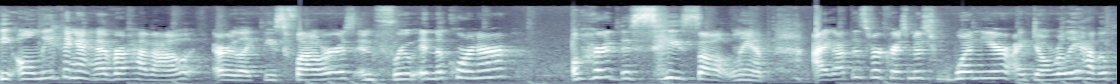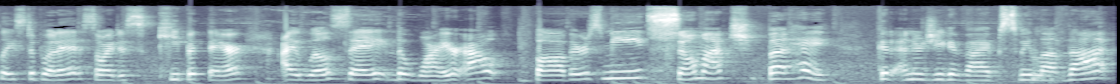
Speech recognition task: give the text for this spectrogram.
The only thing I ever have out are like these flowers and fruit in the corner or the sea salt lamp. I got this for Christmas one year. I don't really have a place to put it, so I just keep it there. I will say the wire out bothers me so much, but hey, Good energy, good vibes. We love that.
